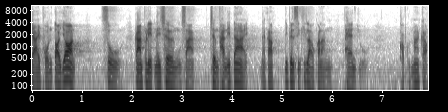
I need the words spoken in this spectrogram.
ยายผลต่อยอดสู่การผลิตในเชิงอุตสาหเชิงพาณิชย์ได้นะครับ นี่เป็นสิ่งที่เรากำลังแพนอยู่ ขอบคุณมากครับ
